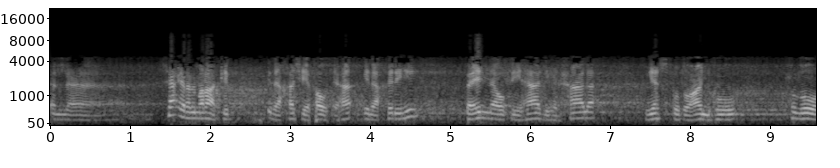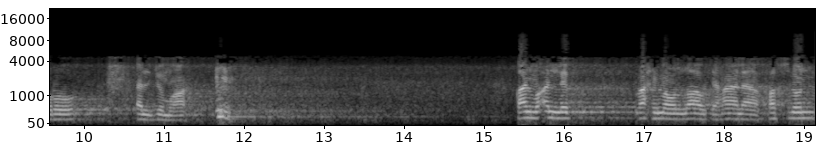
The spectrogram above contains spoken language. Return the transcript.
ال سائر المراكب إذا خشي فوتها إلى آخره فإنه في هذه الحالة يسقط عنه حضور الجمعة. قال المؤلف رحمه الله تعالى فصل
